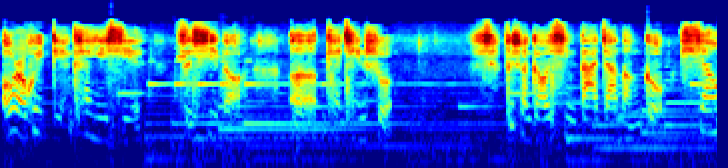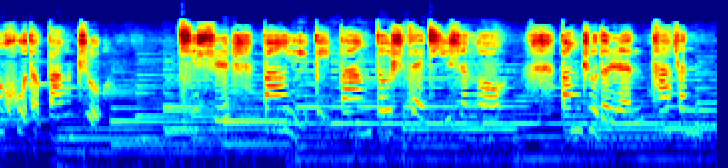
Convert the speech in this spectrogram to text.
偶尔会点看一些，仔细的呃看清楚。非常高兴大家能够相互的帮助，其实帮与被帮都是在提升哦。帮助的人他分，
